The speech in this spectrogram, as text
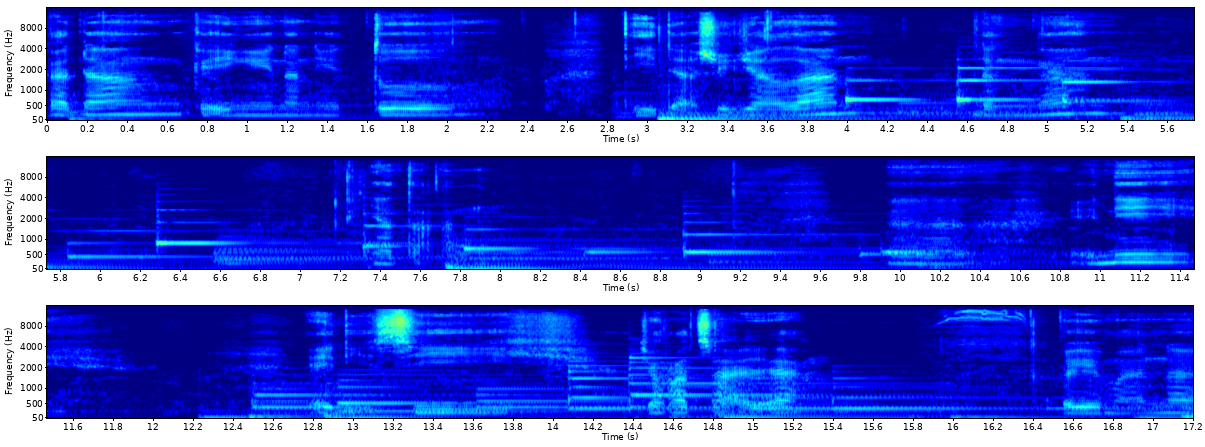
Kadang keinginan itu tidak sejalan dengan kenyataan. Eh, ini edisi curhat saya. Bagaimana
